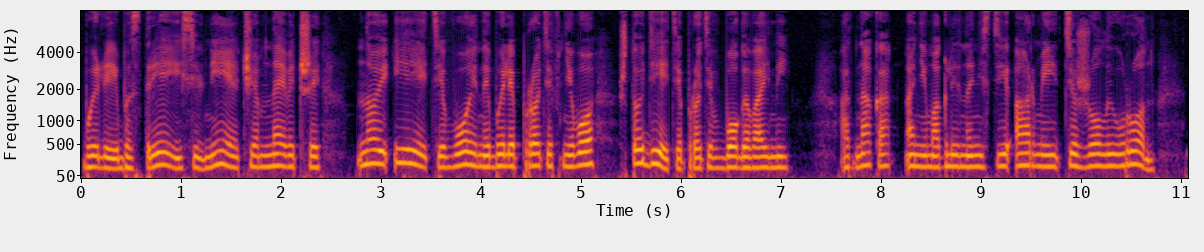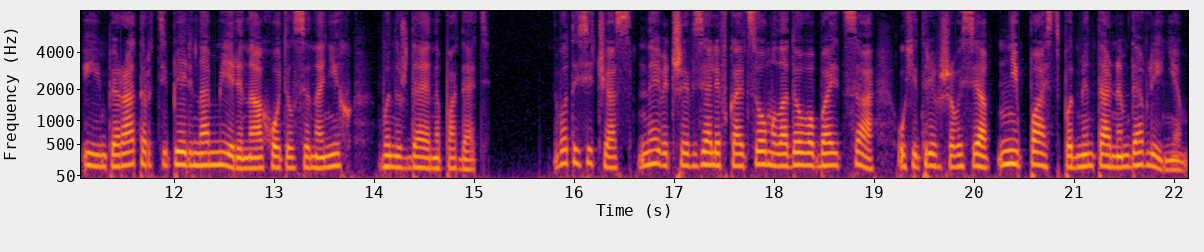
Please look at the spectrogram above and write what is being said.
были и быстрее, и сильнее, чем Невичи, но и эти воины были против него, что дети против бога войны. Однако они могли нанести армии тяжелый урон, и император теперь намеренно охотился на них, вынуждая нападать. Вот и сейчас Невичи взяли в кольцо молодого бойца, ухитрившегося не пасть под ментальным давлением.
